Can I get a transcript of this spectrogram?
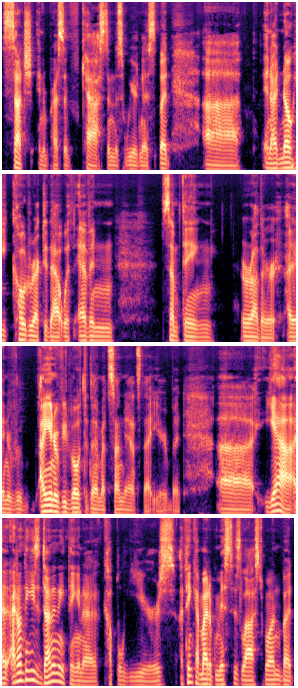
such an impressive cast and this weirdness, but uh, and I know he co-directed that with Evan something or other. I interviewed I interviewed both of them at Sundance that year, but uh, yeah, I, I, don't think he's done anything in a couple years. I think I might have missed his last one, but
